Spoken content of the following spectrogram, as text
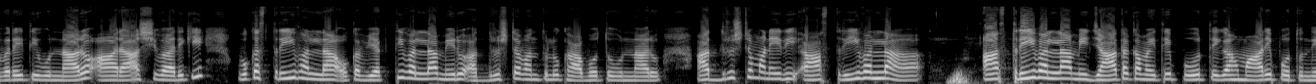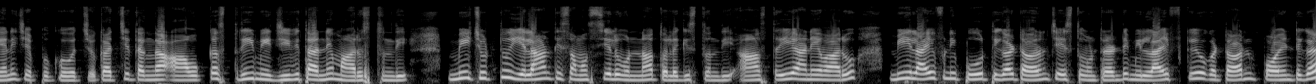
ఎవరైతే ఉన్నారో ఆ రాశి వారికి ఒక స్త్రీ వల్ల ఒక వ్యక్తి వల్ల మీరు అదృష్టవంతులు కాబోతూ ఉన్నారు. అదృష్టం అనేది ఆ స్త్రీ వల్ల ఆ స్త్రీ వల్ల మీ జాతకం అయితే పూర్తిగా మారిపోతుంది అని చెప్పుకోవచ్చు. ఖచ్చితంగా ఆ ఒక్క స్త్రీ మీ జీవితాన్ని మారుస్తుంది. మీ చుట్టూ ఎలాంటి సమస్యలు ఉన్నా తొలగిస్తుంది. ఆ స్త్రీ అనేవారు మీ లైఫ్ని పూర్తిగా టర్న్ చేస్తూ ఉంటారు. అంటే మీ లైఫ్కి ఒక టర్న్ పాయింట్గా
